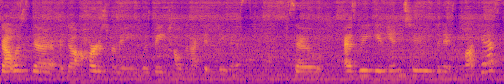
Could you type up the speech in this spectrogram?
that was the the hardest for me was being told that I couldn't do this. So as we get into the next podcast,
